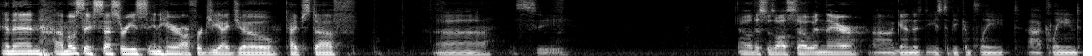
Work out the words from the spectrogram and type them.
And then uh, most of the accessories in here are for G.I. Joe type stuff. Uh, let's see. Oh, this was also in there. Uh, again, it needs to be complete, uh, cleaned.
